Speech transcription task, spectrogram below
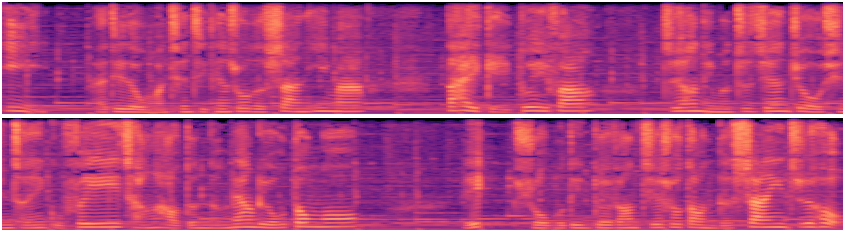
意，还记得我们前几天说的善意吗？带给对方，这样你们之间就形成一股非常好的能量流动哦。诶，说不定对方接收到你的善意之后，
